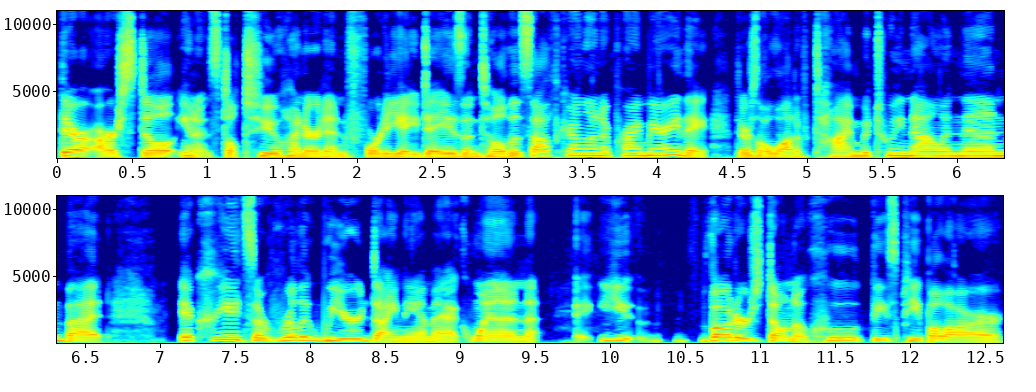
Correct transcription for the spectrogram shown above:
there are still, you know, it's still 248 days until the South Carolina primary. They, there's a lot of time between now and then, but it creates a really weird dynamic when you voters don't know who these people are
